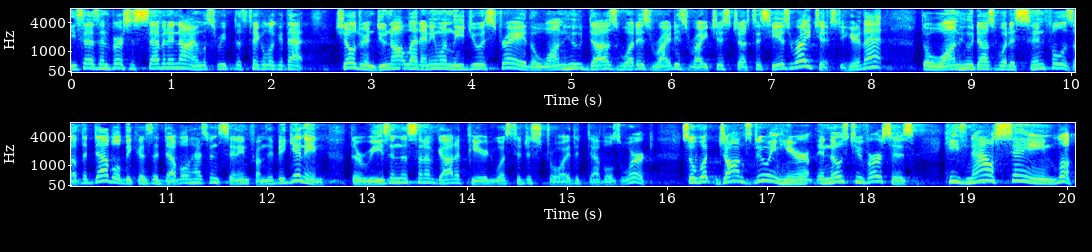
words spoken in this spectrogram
He says in verses 7 and 9, let's, read, let's take a look at that. Children, do not let anyone lead you astray. The one who does what is right is righteous, just as he is righteous. Do you hear that? The one who does what is sinful is of the devil, because the devil has been sinning from the beginning. The reason the Son of God appeared was to destroy the devil's work. So, what John's doing here in those two verses, he's now saying, look,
